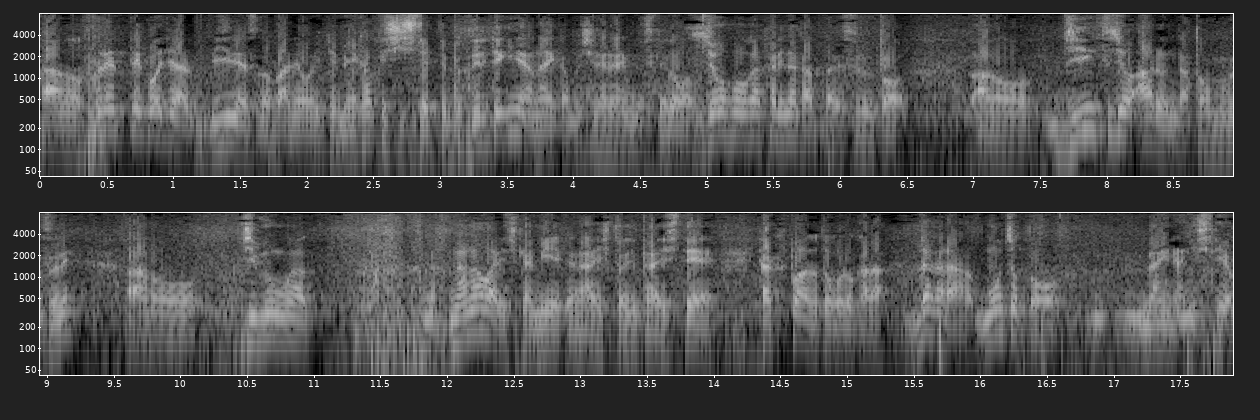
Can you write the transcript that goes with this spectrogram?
あのそれってこうじゃあビジネスの場において目隠ししてって物理的にはないかもしれないんですけど情報が足りなかったりするとあの事実上あるんだと思うんですよね。あの自分は7割しか見えてない人に対して100%のところからだからもうちょっと何々してよ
